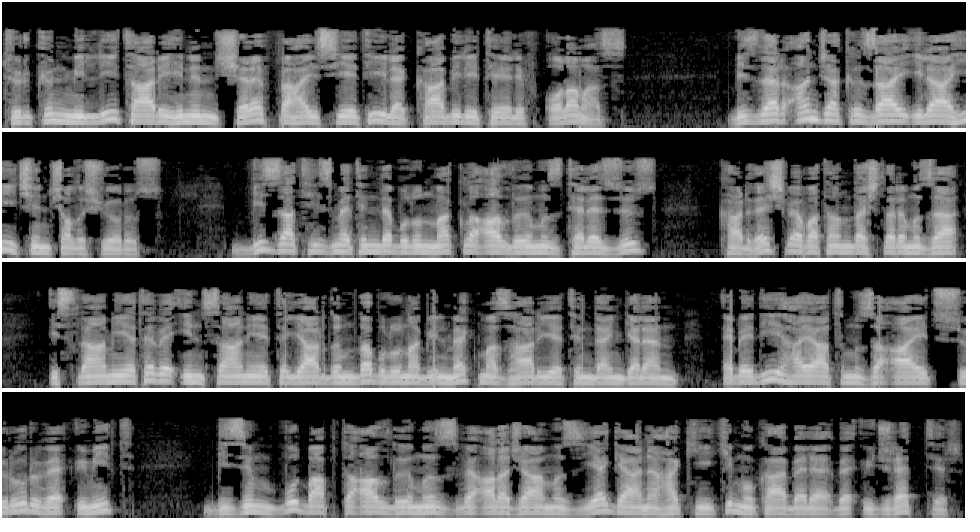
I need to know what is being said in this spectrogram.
Türk'ün milli tarihinin şeref ve haysiyetiyle kabili telif olamaz. Bizler ancak rızayı ilahi için çalışıyoruz. Bizzat hizmetinde bulunmakla aldığımız telezzüz kardeş ve vatandaşlarımıza İslamiyete ve insaniyete yardımda bulunabilmek mazhariyetinden gelen ebedi hayatımıza ait sürur ve ümit bizim bu bapta aldığımız ve alacağımız yegane hakiki mukabele ve ücrettir.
